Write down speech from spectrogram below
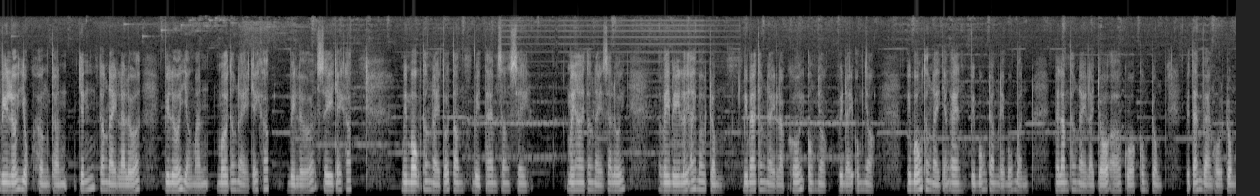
vì lửa dục hừng thịnh. chín Thân này là lửa vì lửa giận mạnh. mười Thân này cháy khắp vì lửa si cháy khắp. 11 thân này tối tâm vì tham sân si. 12 thân này xa lưới, vì bị lưới ái bao trùm. 13 thân này là khối ung nhọt, vì đầy ung nhọt. 14 thân này chẳng an, vì 400 để bốn bệnh. 15 thân này là chỗ ở của côn trùng, vì tám vạn hộ trùng.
